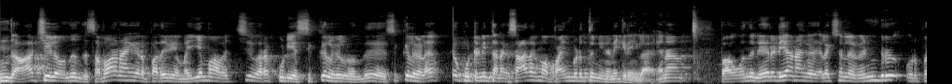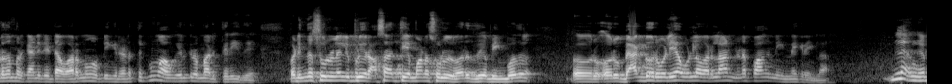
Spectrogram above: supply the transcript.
இந்த ஆட்சியில் வந்து இந்த சபாநாயகர் பதவியை மையமாக வச்சு வரக்கூடிய சிக்கல்கள் வந்து சிக்கல்களை கூட்டணி தனக்கு சாதகமாக பயன்படுத்தும் நினைக்கிறீங்களா? ஏன்னா இப்போ அவங்க வந்து நேரடியாக நாங்கள் எலெக்ஷனில் வென்று ஒரு பிரதமர் கேண்டிடேட்டாக வரணும் அப்படிங்கிற இடத்துக்கும் அவங்க இருக்கிற மாதிரி தெரியுது. பட் இந்த சூழ்நிலையில் இப்படி ஒரு அசாத்தியமான சூழல் வருது அப்படிங்கும்போது ஒரு ஒரு பேக்டோர் வழியாக உள்ளே வரலான்னு நினைப்பாங்கன்னு நீங்கள் நினைக்கிறீங்களா? இல்லை அங்கே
